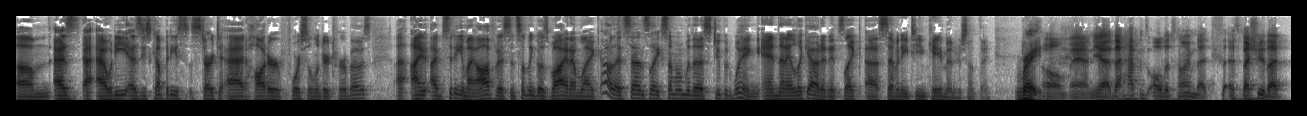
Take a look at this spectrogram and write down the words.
um, as uh, Audi, as these companies start to add hotter four cylinder turbos. I, I'm sitting in my office and something goes by and I'm like, oh, that sounds like someone with a stupid wing, and then I look out and it's like a 718 Cayman or something. Right. Oh man, yeah, that happens all the time. That especially that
